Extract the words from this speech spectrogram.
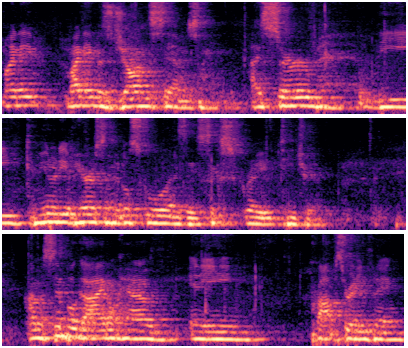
My name, my name is John Sims. I serve the community of Harrison Middle School as a sixth grade teacher. I'm a simple guy, I don't have any props or anything.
